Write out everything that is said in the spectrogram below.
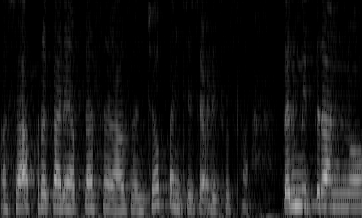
अशा प्रकारे आपला सराव संच पंचेचाळीस होता. तर मित्रांनो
